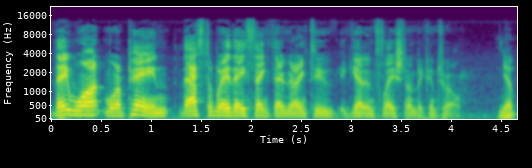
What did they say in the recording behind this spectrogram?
They want more pain. That's the way they think they're going to get inflation under control. Yep.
